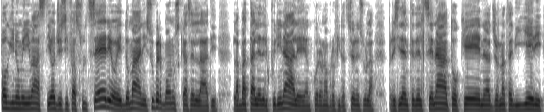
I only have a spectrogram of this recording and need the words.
pochi nomi rimasti, oggi si fa sul serio e domani super bonus casellati, la battaglia del Quirinale, ancora una profilazione sulla Presidente del Senato che nella giornata di ieri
